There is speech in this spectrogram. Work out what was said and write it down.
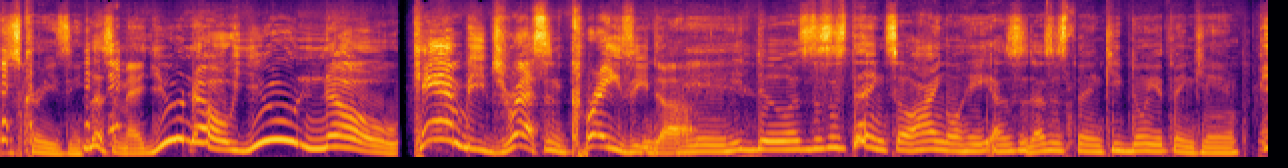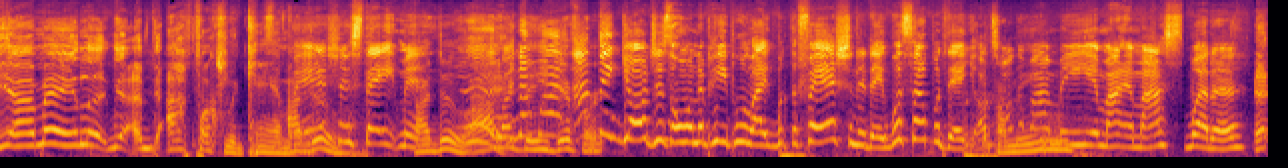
it's crazy. Listen, man, you know, you know, can be dressing crazy, I dog. mean, he do it's this his thing, so I ain't gonna hate. That's, that's his thing. Keep doing your thing, Cam. Yeah, I mean, look, I, I fucks with Cam. I do. Fashion statement. I do. I You like know that he what? different. I think y'all just on the people like with the fashion today. What's up with that? Y'all talk mean- about me and my and my sweater. Eh.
